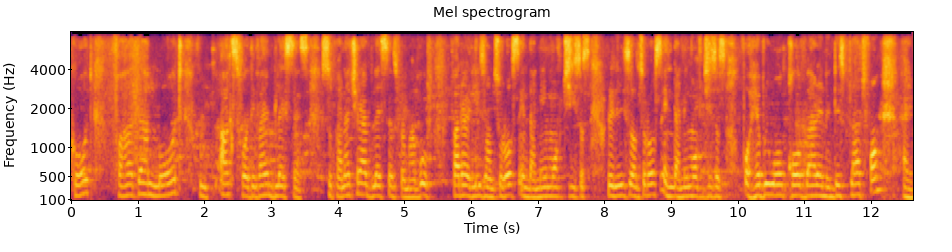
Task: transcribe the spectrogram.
God, Father, Lord, we ask for divine blessings, supernatural blessings from above. Father, release unto us in the name of Jesus. Release unto us in the name of Jesus. For everyone called barren in this platform, I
